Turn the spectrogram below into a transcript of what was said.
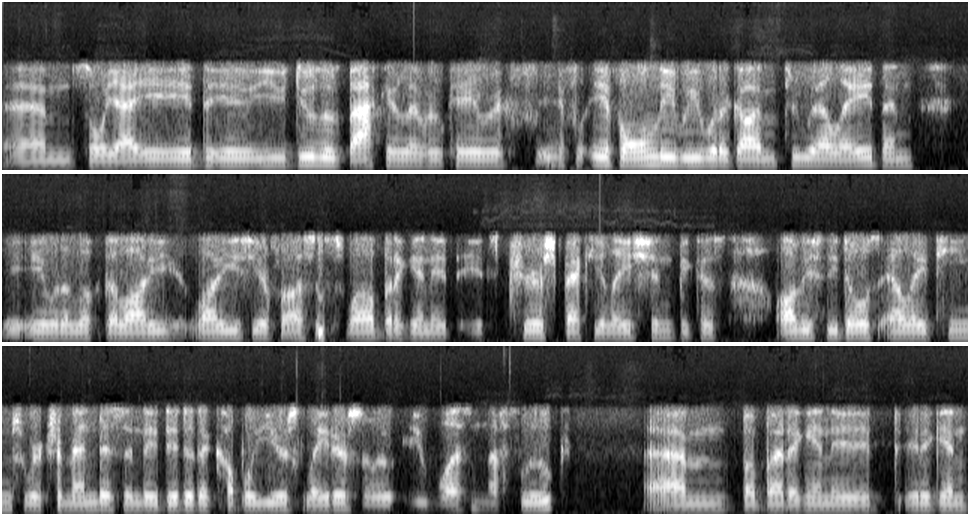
Um, so yeah, it, it, you do look back and like, okay, if, if only we would have gotten through LA, then it would have looked a lot e- lot easier for us as well. But again, it, it's pure speculation because obviously those LA teams were tremendous and they did it a couple years later, so it, it wasn't a fluke. Um, but but again, it it again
